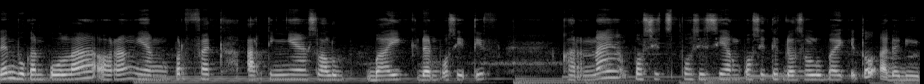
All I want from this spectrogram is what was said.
Dan bukan pula orang yang perfect artinya selalu baik dan positif karena posisi posisi yang positif dan selalu baik itu ada di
